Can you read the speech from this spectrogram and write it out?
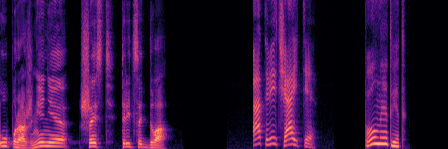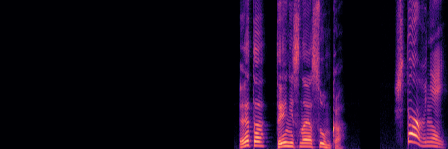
Упражнение 6.32. Отвечайте. Полный ответ. Это теннисная сумка. Что в ней?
